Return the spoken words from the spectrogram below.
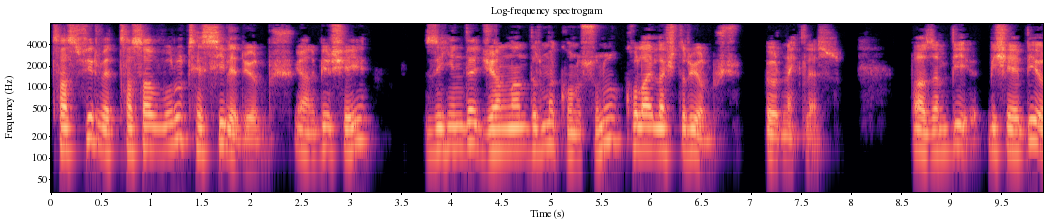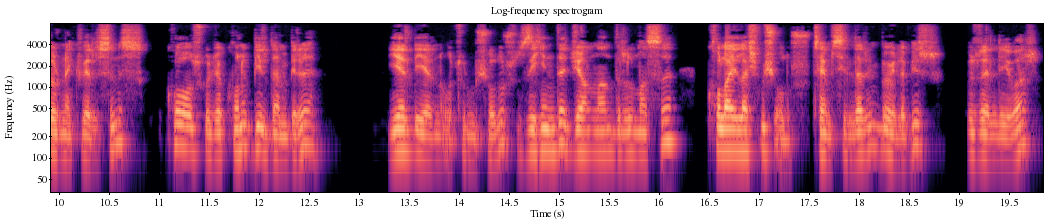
tasvir ve tasavvuru teshil ediyormuş. Yani bir şeyi zihinde canlandırma konusunu kolaylaştırıyormuş örnekler. Bazen bir, bir şeye bir örnek verirsiniz. Koskoca konu birdenbire yerli yerine oturmuş olur. Zihinde canlandırılması kolaylaşmış olur. Temsillerin böyle bir özelliği var.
